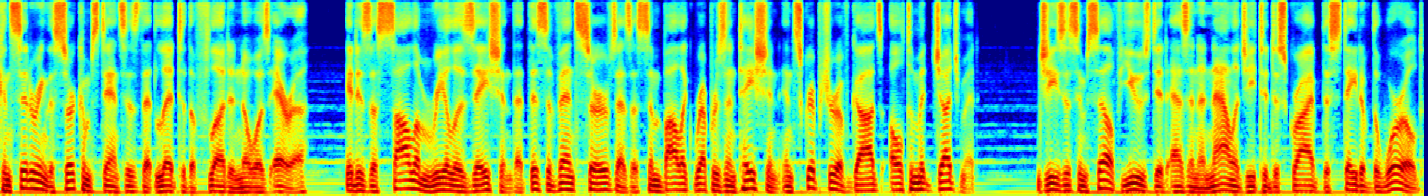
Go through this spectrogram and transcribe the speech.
Considering the circumstances that led to the flood in Noah's era, it is a solemn realization that this event serves as a symbolic representation in Scripture of God's ultimate judgment. Jesus himself used it as an analogy to describe the state of the world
